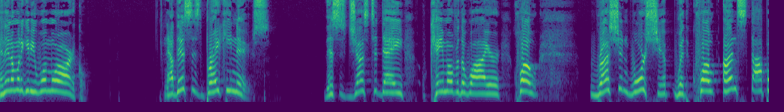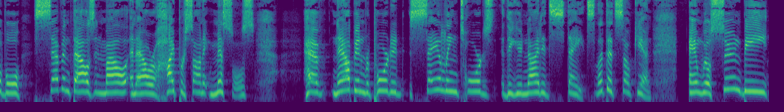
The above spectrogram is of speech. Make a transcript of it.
And then I'm going to give you one more article. Now, this is breaking news. This is just today, came over the wire. Quote, Russian warship with, quote, unstoppable 7,000 mile an hour hypersonic missiles have now been reported sailing towards the United States. Let that soak in. And will soon be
